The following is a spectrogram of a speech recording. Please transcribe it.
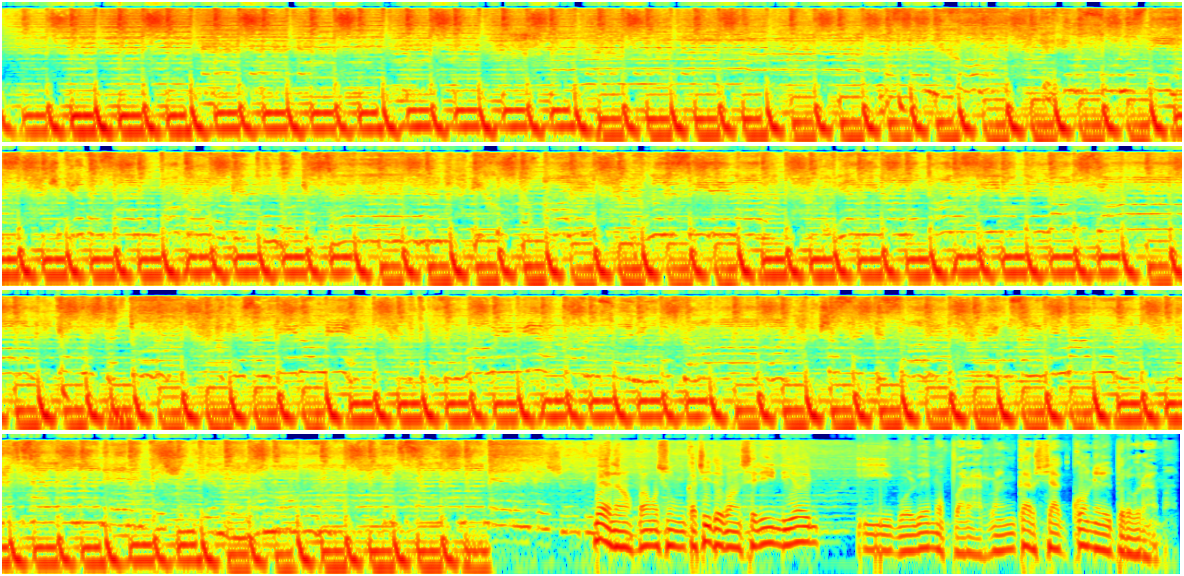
Bueno, vamos un cachito con Celine Dion y volvemos para arrancar ya con el programa.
